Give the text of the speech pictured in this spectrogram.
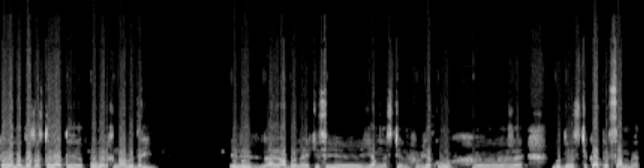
То воно може стояти поверх на ведрі, або на якійсь ємності, в яку е, вже буде стікати сам мед.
